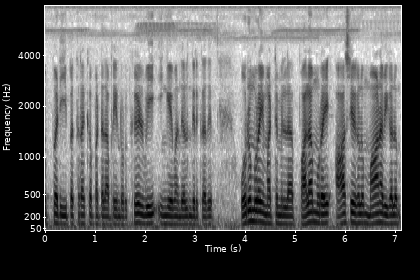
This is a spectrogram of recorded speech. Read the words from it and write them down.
எப்படி இப்போ திறக்கப்பட்டது அப்படின்ற ஒரு கேள்வி இங்கே வந்து எழுந்திருக்கிறது. ஒரு முறை மட்டுமில்லை பல முறை ஆசிரியர்களும் மாணவிகளும்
